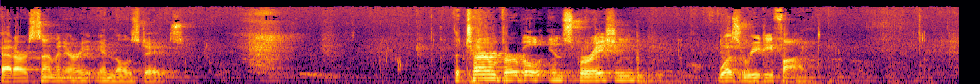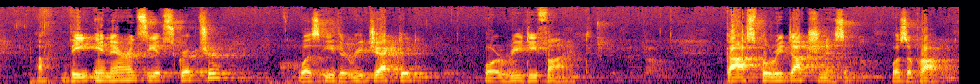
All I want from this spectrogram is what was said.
at our seminary in those days. The term verbal inspiration was redefined. Uh, the inerrancy of Scripture was either rejected or redefined. Gospel reductionism was a problem.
